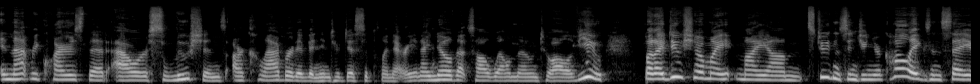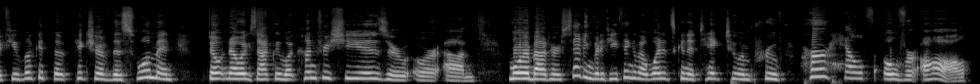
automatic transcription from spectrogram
and that requires that our solutions are collaborative and interdisciplinary. And I know that's all well known to all of you, but I do show my, my um, students and junior colleagues and say, if you look at the picture of this woman, don't know exactly what country she is or, or um, more about her setting, but if you think about what it's going to take to improve her health overall,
